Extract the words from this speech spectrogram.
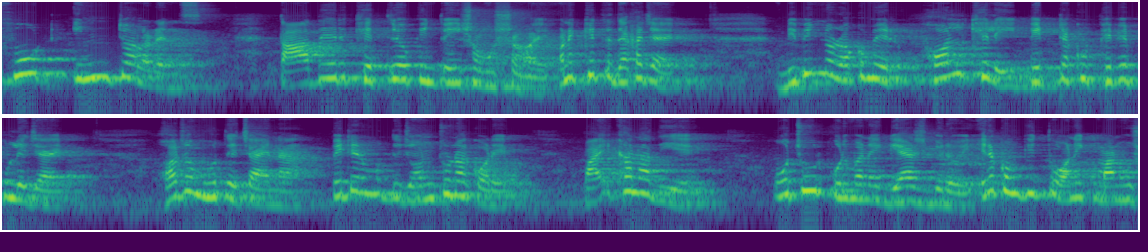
ফুড ইনটলারেন্স তাদের ক্ষেত্রেও কিন্তু এই সমস্যা হয়। অনেক ক্ষেত্রে দেখা যায় বিভিন্ন রকমের ফল খেলেই পেটটা খুব ফেপে ফুলে যায়, হজম হতে চায় না, পেটের মধ্যে যন্ত্রণা করে, পায়খানা দিয়ে প্রচুর পরিমাণে গ্যাস বেরোয়। এরকম কিন্তু অনেক মানুষ,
